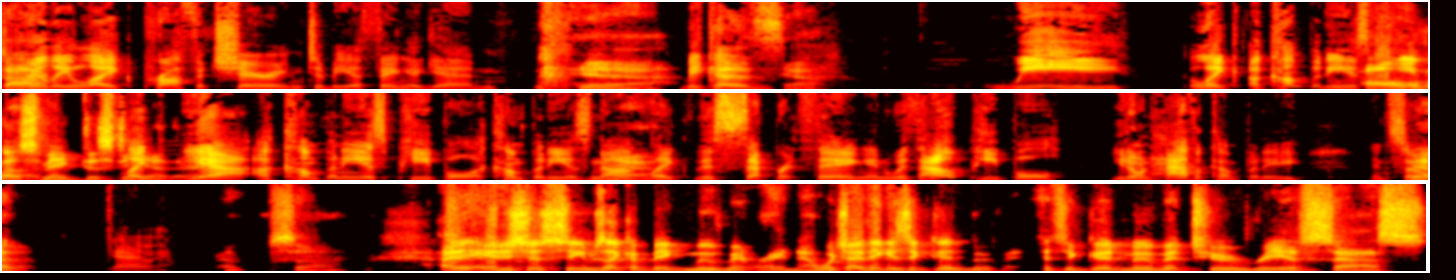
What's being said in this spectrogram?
stock- really like profit sharing to be a thing again yeah. because Yeah. we like a company is All of us make this like together. yeah a company is people a company is not Yeah. like this separate thing and without people you don't have a company and so Yep. anyway So, I and it just seems like a big movement right now, which I think is a good movement. It's a good movement to reassess.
